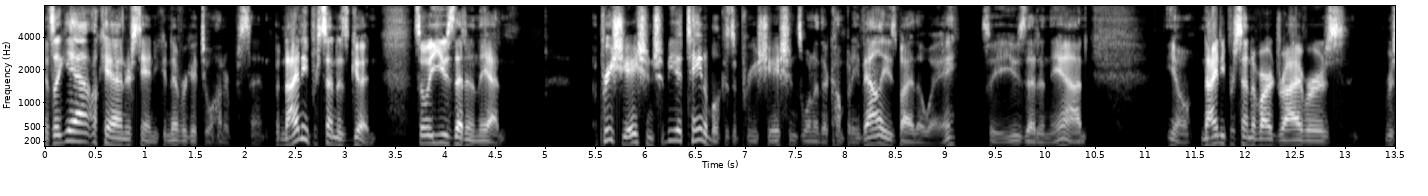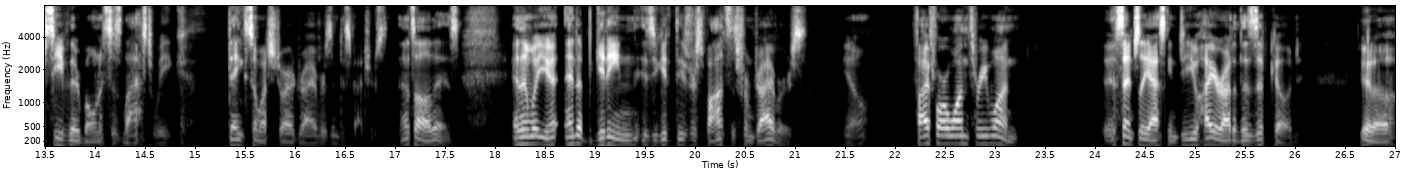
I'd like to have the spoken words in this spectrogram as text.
It's like, yeah, okay, I understand. You can never get to 100%, but 90% is good. So we use that in the ad. Appreciation should be attainable because appreciation is one of their company values, by the way. So you use that in the ad. You know, 90% of our drivers received their bonuses last week. Thanks so much to our drivers and dispatchers. That's all it is. And then what you end up getting is you get these responses from drivers, you know, 54131, essentially asking, do you hire out of the zip code? You know,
